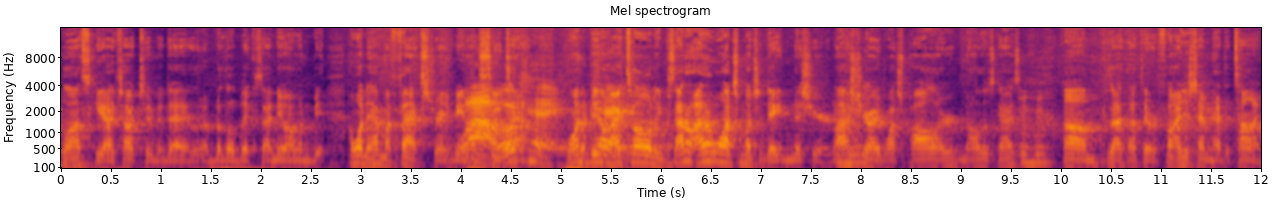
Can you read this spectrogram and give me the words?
Jablonski, I talked to him today a little, a little bit because I knew I wanted to be, I wanted to have my facts straight. Being Wow, on C-Town. okay, Wanted to be on. I. Mm-hmm. told him because I don't, I don't watch much of Dayton this year. Last year I watched Pollard and all those guys because I thought they were fun. I just haven't had the time.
